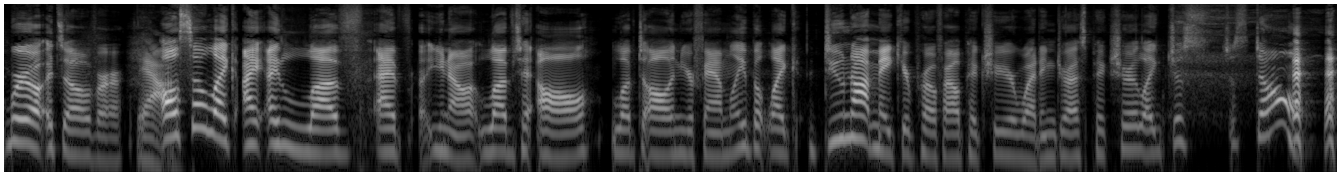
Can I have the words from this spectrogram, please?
we're it's over. yeah. Also, like I I love I've you know love to all love to all in your family, but like do not make your profile picture your wedding dress picture. Like just just don't.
